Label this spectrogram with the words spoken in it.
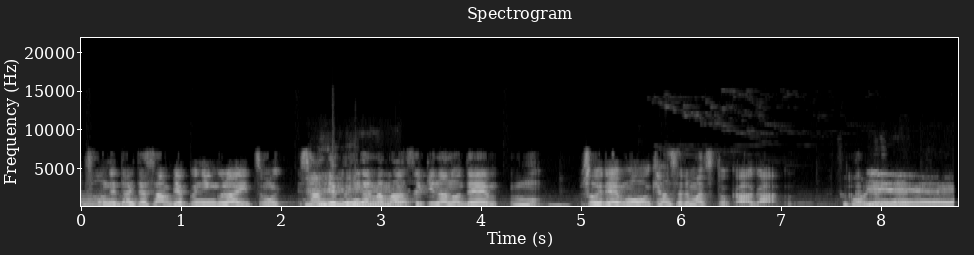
うん。そうね、大体300人ぐらい、いつも300人が今満席なので、うん、それでもうキャンセル待ちとかが、すごいよね。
